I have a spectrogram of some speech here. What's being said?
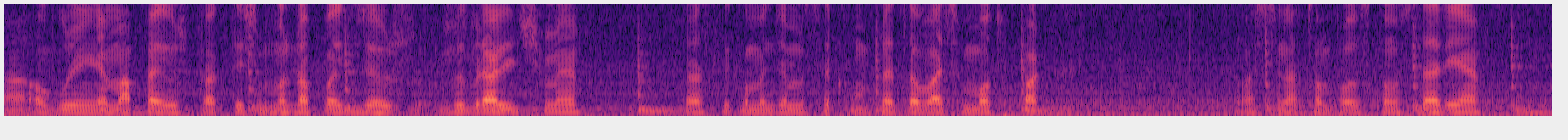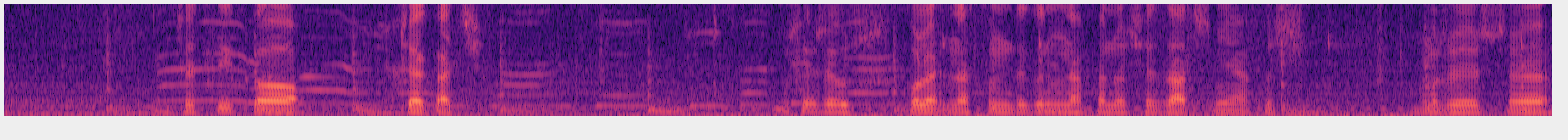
A ogólnie mapę już praktycznie można powiedzieć, że już wybraliśmy. Teraz tylko będziemy sobie kompletować modpack właśnie na tą polską serię. Muszę tylko czekać. Myślę, że już następnym tygodniu na pewno się zacznie jakoś. Może jeszcze,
